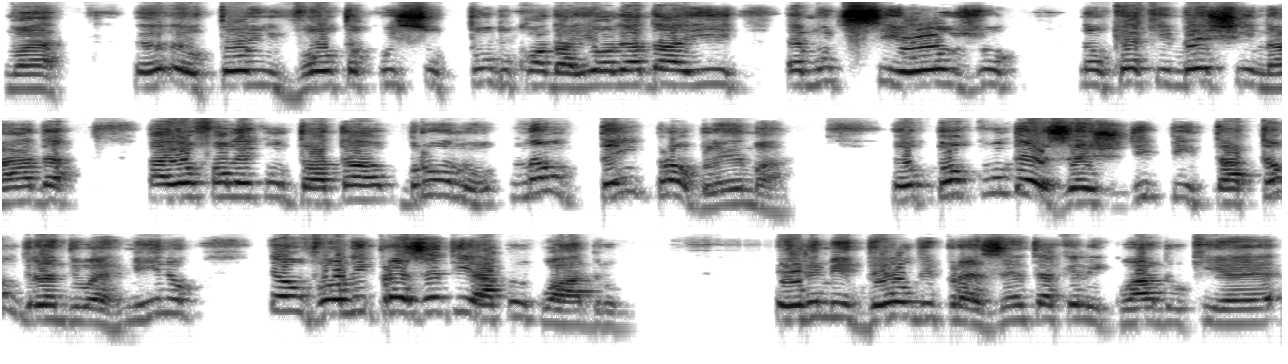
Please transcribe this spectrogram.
Não é? Eu estou envolta com isso tudo com a Daí. Olha, a Daí é muito cioso, não quer que mexa em nada. Aí eu falei com o Tata, Bruno, não tem problema. Eu estou com um desejo de pintar tão grande o Hermínio, eu vou lhe presentear com um quadro. Ele me deu de presente aquele quadro que é.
